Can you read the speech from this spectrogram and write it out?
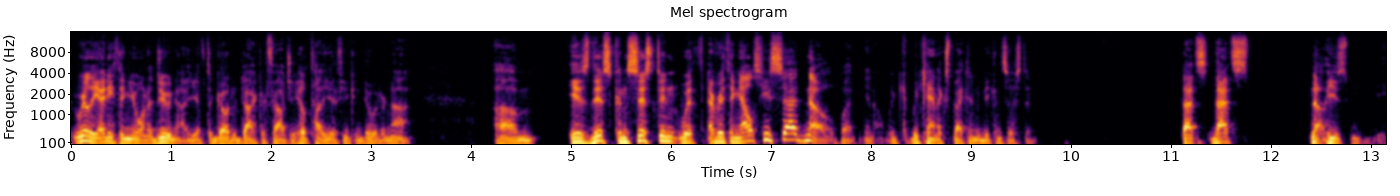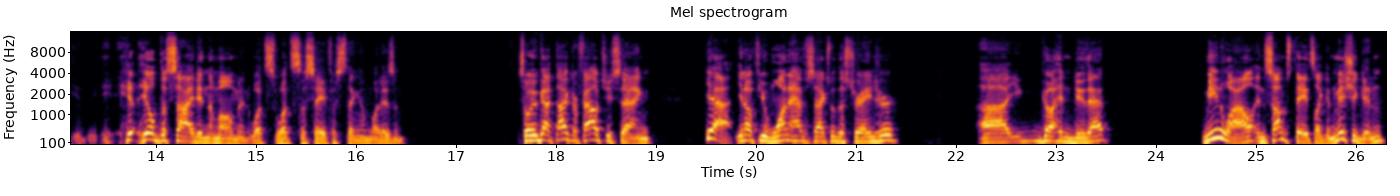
really anything you want to do now. You have to go to Dr. Fauci. He'll tell you if you can do it or not. Um, is this consistent with everything else he said? No, but you know we, we can't expect him to be consistent. That's that's no. He's he'll decide in the moment what's what's the safest thing and what isn't. So we've got Dr. Fauci saying, yeah, you know, if you want to have sex with a stranger, uh, you go ahead and do that. Meanwhile, in some states, like in Michigan,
